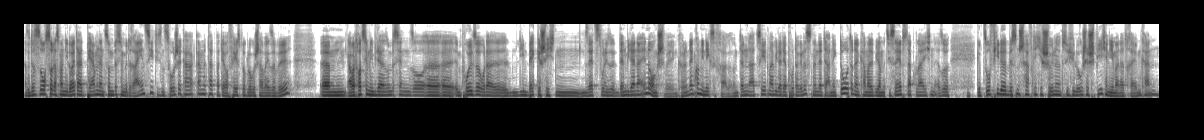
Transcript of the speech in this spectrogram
Also das ist auch so, dass man die Leute halt permanent so ein bisschen mit reinzieht, diesen Social-Charakter mit hat, was der auf Facebook logischerweise will. Ähm, aber trotzdem wieder so ein bisschen so äh, äh, Impulse oder äh, Lean-Back-Geschichten setzt, wo die dann wieder in Erinnerung schwellen können. Und dann kommt die nächste Frage. Und dann erzählt mal wieder der Protagonist eine nette Anekdote, dann kann man wieder mit sich selbst abgleichen. Also gibt so viele wissenschaftliche, schöne psychologische Spielchen, die man da treiben kann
